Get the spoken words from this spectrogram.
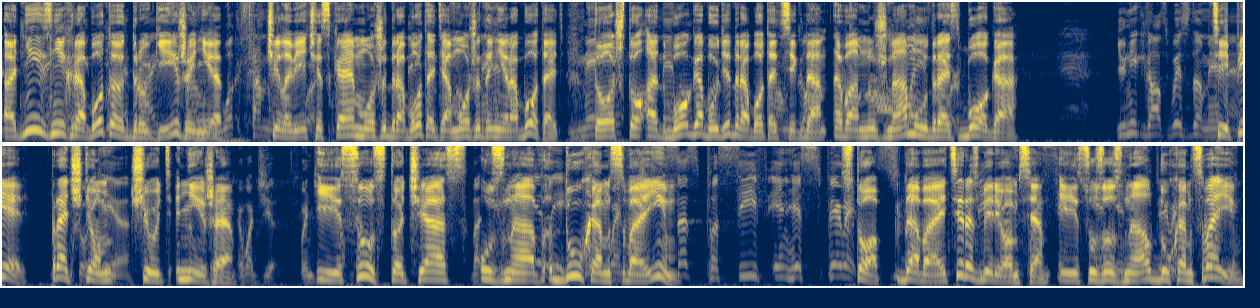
Одни из них работают, другие же нет. Человеческое может работать, а может и не работать. То, что от Бога будет работать всегда. Вам нужна мудрость Бога. Бога. Теперь прочтем чуть ниже. Иисус тотчас, узнав Духом Своим... Стоп, давайте разберемся. Иисус узнал Духом Своим.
